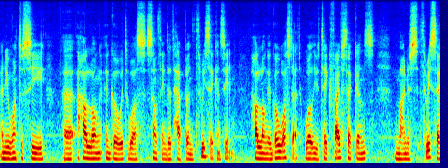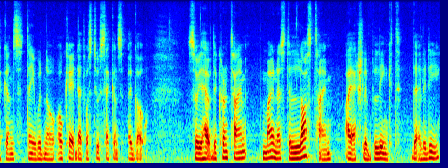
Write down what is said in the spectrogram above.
and you want to see uh, how long ago it was something that happened three seconds in. How long ago was that? Well, you take five seconds minus 3 seconds, then you would know, okay, that was 2 seconds ago. So you have the current time minus the last time I actually blinked the LED.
